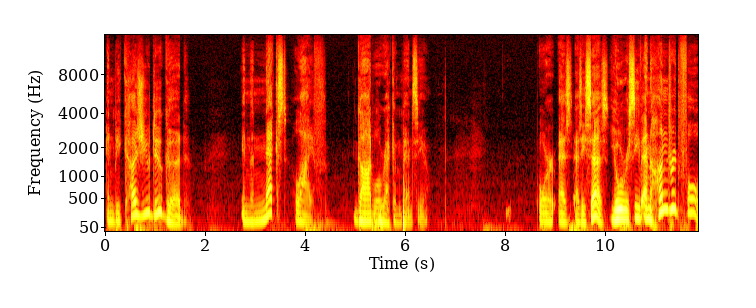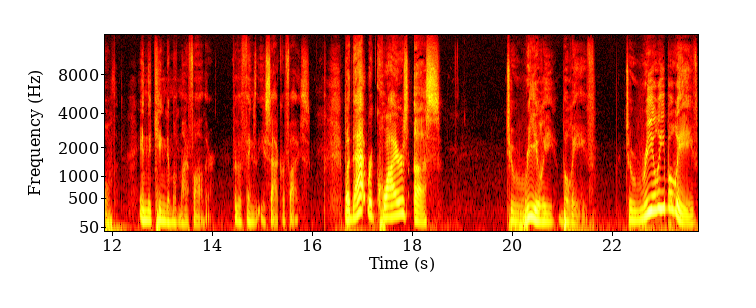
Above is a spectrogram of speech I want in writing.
and because you do good, in the next life, God will recompense you. Or as, as he says, you will receive an hundredfold in the kingdom of my Father for the things that you sacrifice. But that requires us to really believe to really believe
